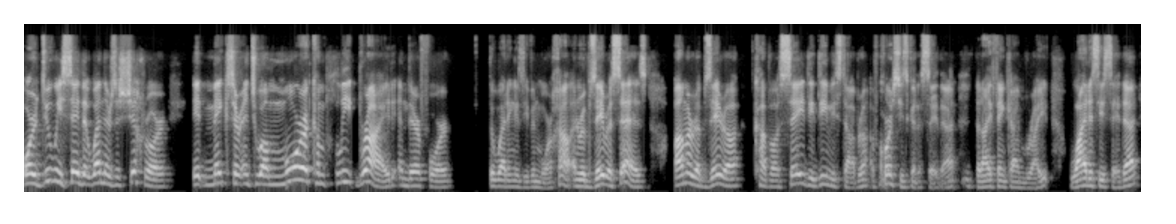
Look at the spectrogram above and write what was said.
Or do we say that when there's a shichror, it makes her into a more complete bride, and therefore the wedding is even more chal? And Reb Zera says, Amar Reb Zera kavasei didi mistabra. Of course, he's going to say that. That I think I'm right. Why does he say that?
